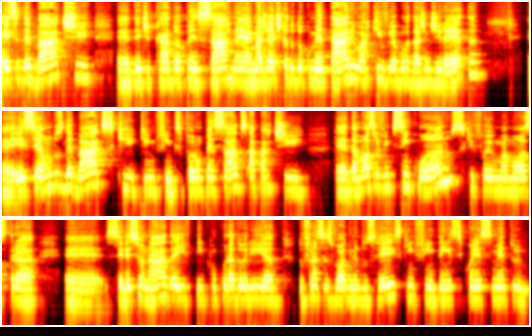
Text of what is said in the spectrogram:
esse debate é, dedicado a pensar né, a imagética do documentário, o arquivo e abordagem direta. É, esse é um dos debates que, que, enfim, foram pensados a partir é, da Mostra 25 anos, que foi uma mostra é, selecionada e, e, com curadoria do Francis Wagner dos Reis, que, enfim, tem esse conhecimento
